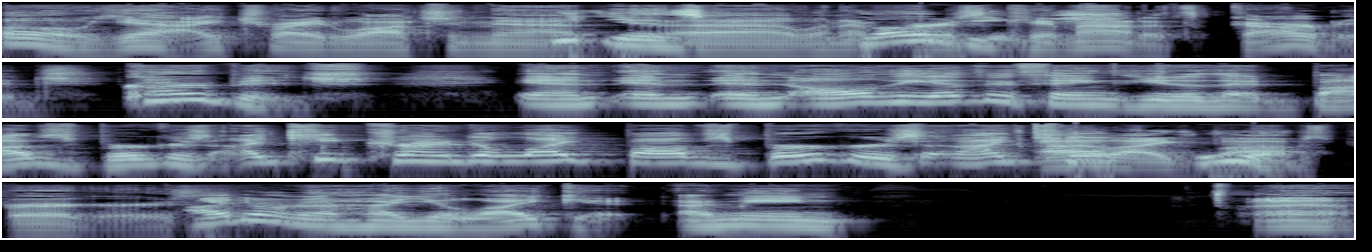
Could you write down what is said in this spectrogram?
Oh yeah, I tried watching that It uh, when it first came out. It's garbage. garbage and and and all the other things you know that bob's burgers i keep trying to like bob's burgers and i can't I like do it. Bob's Burgers. i don't know how you like it i mean uh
